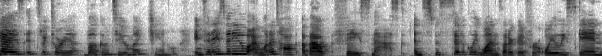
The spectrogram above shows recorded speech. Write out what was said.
guys, it's Victoria. Welcome to my channel. In today's video, I want to talk about face masks and specifically ones that are good for oily skin,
